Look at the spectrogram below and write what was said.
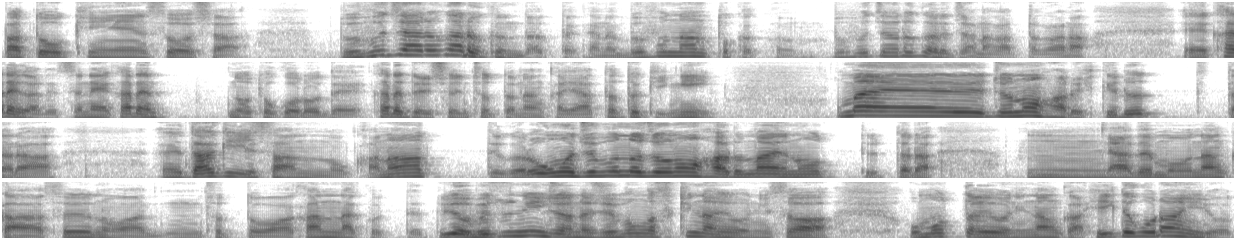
馬頭琴演奏者ブフジャルガル君だったかな。ブフなんとか君。ブフジャルガルじゃなかったかな、えー、彼がですね彼のところで、彼と一緒にちょっとなんかやった時に、お前、ジョノンハル弾ける？って言ったら、えダギーさんのかな？って言うから、お前自分のジョノンハルないの？って言ったら、うん、いやでもなんかそういうのはちょっとわかんなくって。いや別にいいじゃない。自分が好きなようにさ、思ったようになんか弾いてごらんよっ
